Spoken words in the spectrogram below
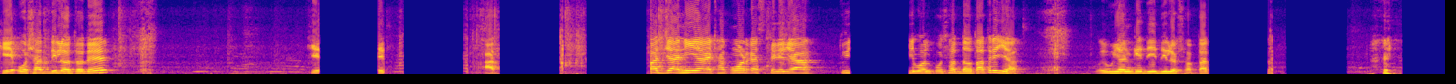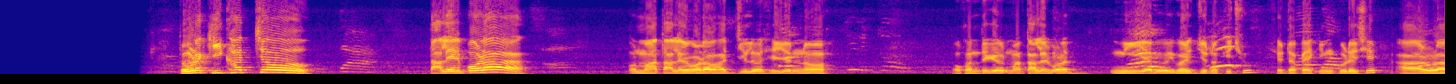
কে প্রসাদ দিল তোদের? যা, নিয়ে আয় ঠাকুমার কাছ থেকে, যা। তুই বল প্রসাদ দাও, তাড়াতাড়ি যা। ওই উজানকে দিয়ে দিল সব তোমরা কি খাচ্ছ? তালের বড়া? ওর মা তালের বড়া ভাজছিল সেই জন্য ওখান থেকে ওর মা তালের বড়া নিয়ে যাবে, ওই বাড়ির জন্য কিছু। সেটা প্যাকিং করেছে, আর ওরা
